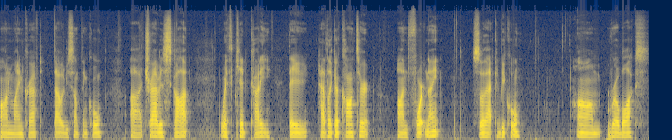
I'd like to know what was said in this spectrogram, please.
on Minecraft. That would be something cool. Uh, Travis Scott with Kid Cudi, they had like a concert on Fortnite, so that could be cool. Um, Roblox,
